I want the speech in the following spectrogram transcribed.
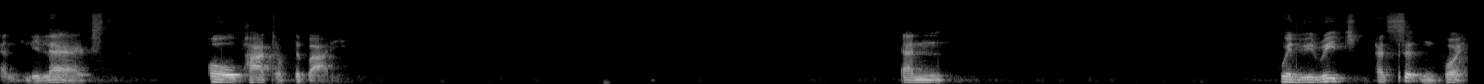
and relaxed all part of the body. And when we reach a certain point,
